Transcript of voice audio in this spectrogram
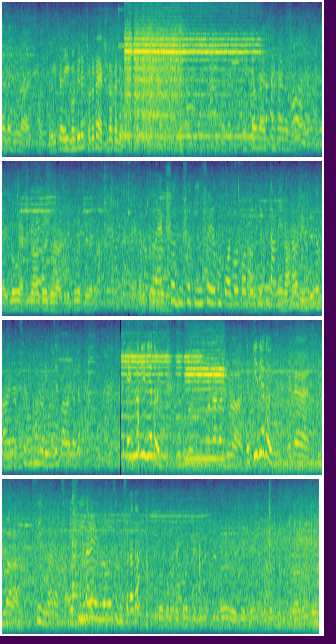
টাকা জোড়া আছে। আচ্ছা এইটা এই ঘন্টিটা ছোটোটা একশো টাকা জোড়া। এগুলো একশো টাকা করে জোড়া আছে দেখতে পাচ্ছি একশো দুশো তিনশো এরকম পরপর পরপর কিন্তু দামের এখানে পাওয়া যাচ্ছে বিভিন্ন রেঞ্জের পাওয়া যাবে। এগুলো কি দিয়ে তৈরি? কি দিয়ে তৈরি? এটা সিলভার সিলভার আচ্ছা। এই সিলভারের এগুলো বলছে দুশো টাকা? তো তোমরা দেখতে পাচ্ছি এগুলো সিলভারের রয়েছে এগুলো এগুলো দুশো টাকা করে জোড়া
